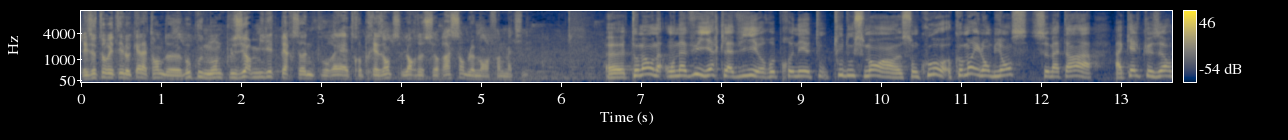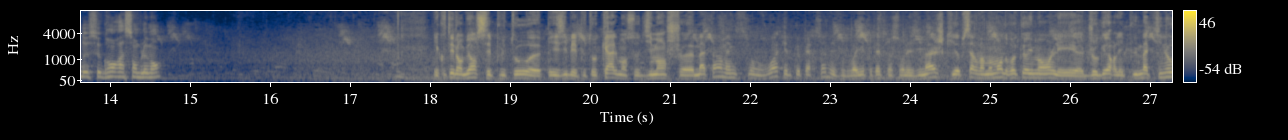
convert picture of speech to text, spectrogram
Les autorités locales attendent beaucoup de monde. Plusieurs milliers de personnes pourraient être présentes lors de ce rassemblement en fin de matinée. Thomas, on a, vu hier que la vie reprenait tout, doucement hein, son cours. Comment est l'ambiance ce matin à quelques heures de ce grand rassemblement? Écoutez, l'ambiance est plutôt euh, paisible et plutôt calme en ce dimanche euh, matin, même si on voit quelques personnes, et vous le voyez peut-être sur les images, qui observent un moment de recueillement. Les euh, joggeurs les plus matinaux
